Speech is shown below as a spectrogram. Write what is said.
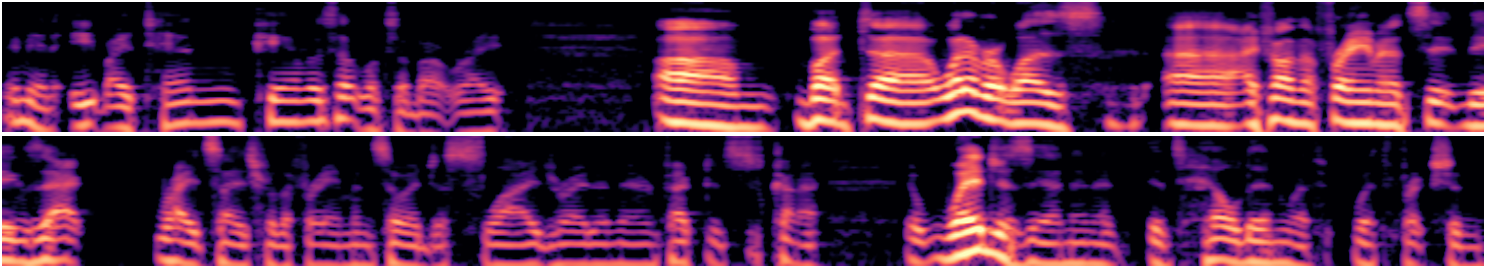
maybe an eight by 10 canvas. That looks about right. Um, but, uh, whatever it was, uh, I found the frame and it's the, the exact right size for the frame. And so it just slides right in there. In fact, it's just kind of, it wedges in and it, it's held in with with friction.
